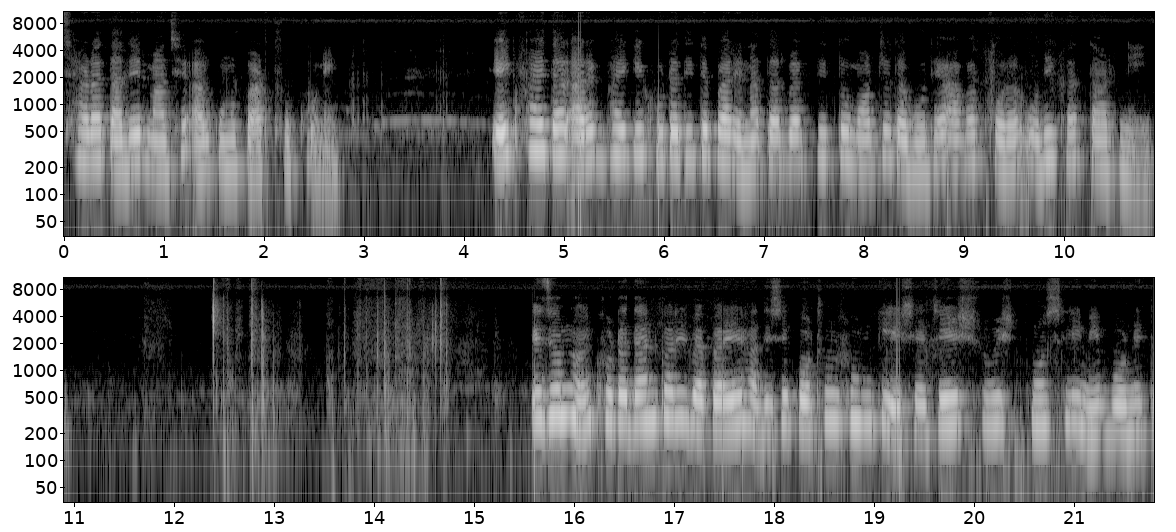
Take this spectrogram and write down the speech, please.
ছাড়া তাদের মাঝে আর কোনো পার্থক্য নেই। এক ভাই তার আরেক ভাইকে খোটা দিতে পারে না, তার ব্যক্তিত্ব মর্যাদা বোধে আঘাত করার অধিকার তার নেই। এজন্যই খোটা দানকারীর ব্যাপারে হাদিসে কঠোর হুমকি এসেছে। মুসলিমে বর্ণিত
